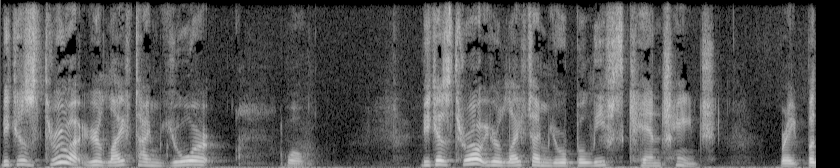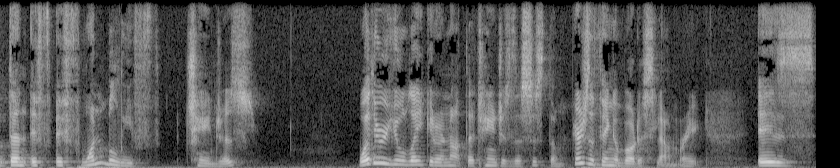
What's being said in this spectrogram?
Because throughout your lifetime, you're, well, because throughout your lifetime, your beliefs can change, right? But then if, if one belief changes, whether you like it or not, that changes the system. Here's the thing about Islam, right? Is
